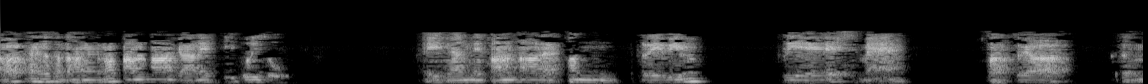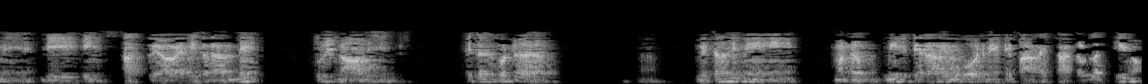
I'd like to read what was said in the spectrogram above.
තවත් තැනක සඳහන් වෙනවා තණ්හා ඥානෙති පුරිසෝ ඒ කියන්නේ තණ්හා නැත්නම් craving creates man සත්‍යය මේ being සත්‍යය ඇති කරන්නේ තෘෂ්ණාව විසින්. එතකොට මෙතනදී මේ මට මේ පෙර ආයේ බොහෝට මේක සාකච්ඡා කරලා තියෙනවා.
